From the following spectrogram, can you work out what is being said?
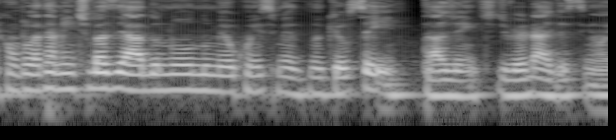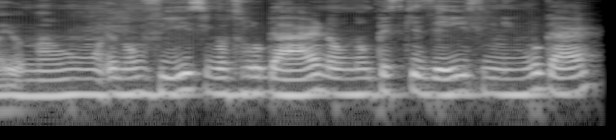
é completamente baseado no, no meu conhecimento, no que eu sei, tá, gente? De verdade, assim, ó, eu não, eu não vi isso em outro lugar, não, não pesquisei isso em nenhum lugar.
